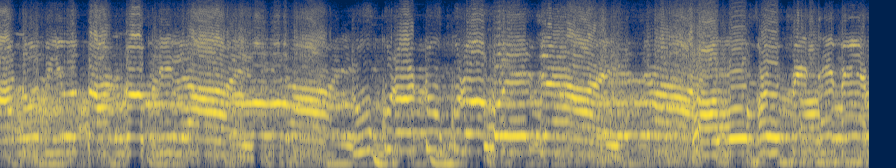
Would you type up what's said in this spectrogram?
আমাদের দানবীয় তাণ্ডব লীলায় টুকরো টুকরো হয়ে যায়। সমগ্র পৃথিবীর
